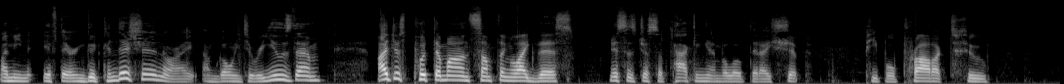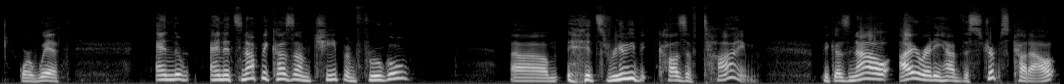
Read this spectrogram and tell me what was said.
I mean, if they're in good condition or I, am going to reuse them, I just put them on something like this. This is just a packing envelope that I ship people product to or with. And the and it's not because I'm cheap and frugal. Um, it's really because of time because now I already have the strips cut out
